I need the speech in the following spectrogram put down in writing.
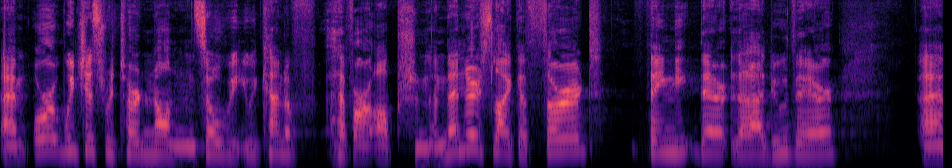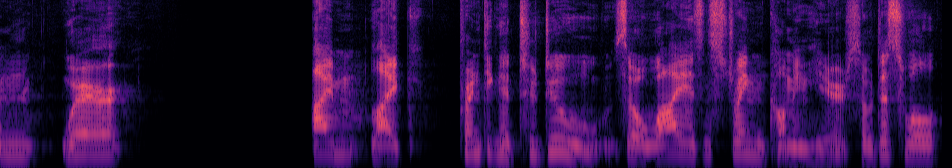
Um, or we just return none. So we, we kind of have our option. And then there's like a third thing there that I do there um, where I'm like printing a to-do. So why is a string coming here? So this will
